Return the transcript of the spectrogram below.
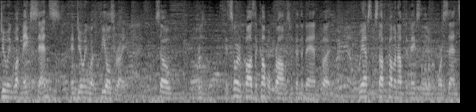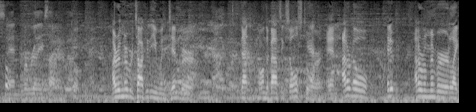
doing what makes sense and doing what feels right. So it sort of caused a couple problems within the band, but we have some stuff coming up that makes a little bit more sense, Cool. and we're really excited. About it. I remember talking to you in Denver, that on the Bouncing Souls tour, Yeah. and I don't know, it, I don't remember like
